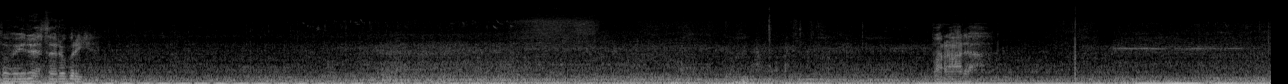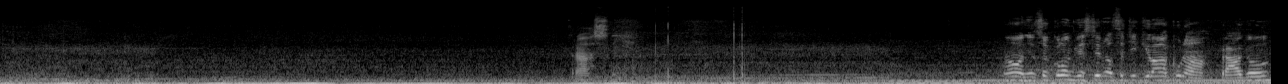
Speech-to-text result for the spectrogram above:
To vyjde, to je dobrý. Paráda. Krásný. Něco kolem 220 kiláků na Prágl.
